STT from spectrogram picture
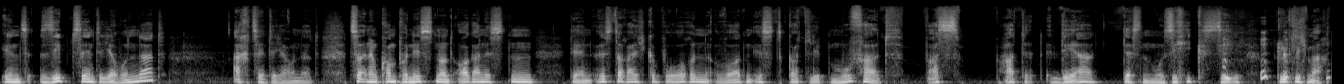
ins 17. Jahrhundert, 18. Jahrhundert, zu einem Komponisten und Organisten, der in Österreich geboren worden ist, Gottlieb Muffat. Was hat der, dessen Musik Sie glücklich macht?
